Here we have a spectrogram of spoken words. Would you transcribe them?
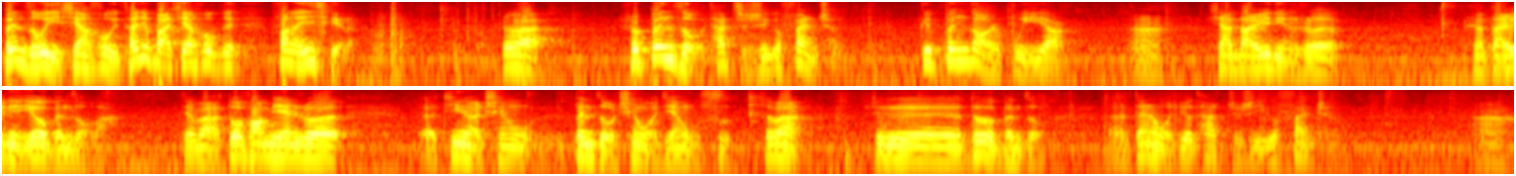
奔走以先后，他就把先后给放在一起了，是吧？说奔走，它只是一个范畴，跟奔告是不一样啊。像大禹鼎说，像大禹鼎也有奔走吧，对吧？多方篇说，呃，今尔臣我奔走，臣我间五四，是吧？这个都有奔走，呃，但是我觉得它只是一个范畴，啊，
